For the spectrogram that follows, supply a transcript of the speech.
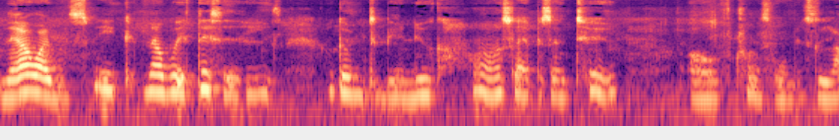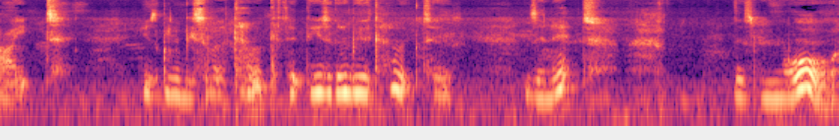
now I will speak. Now with this is going to be a new cast for episode two of Transformers Light. These are going to be some of the characters. These are going to be the characters, isn't it? There's more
